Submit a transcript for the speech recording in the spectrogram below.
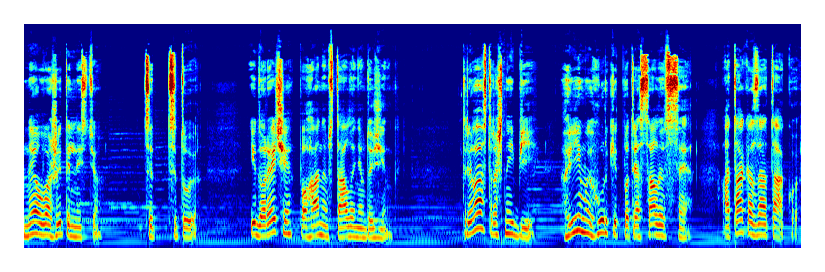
неуважительністю, цитую, і, до речі, поганим ставленням до жінок. Тривав страшний бій, грім і гуркіт потрясали все, атака за атакою.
